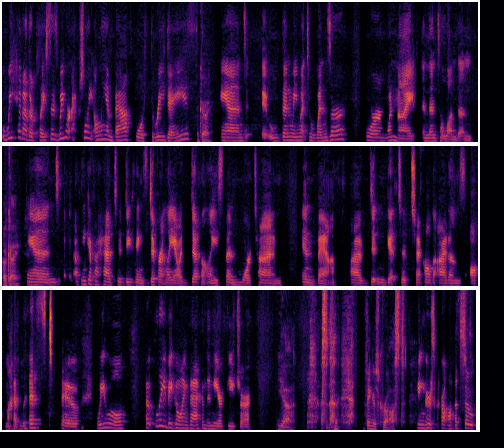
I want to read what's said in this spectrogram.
we hit other places. We were actually only in Bath for three days. Okay. And it, then we went to Windsor for one night and then to London. Okay. And I think if I had to do things differently, I would definitely spend more time in Bath. I didn't get to check all the items off my list. So we will hopefully be going back in the near future. Yeah. Fingers crossed fingers crossed. So,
